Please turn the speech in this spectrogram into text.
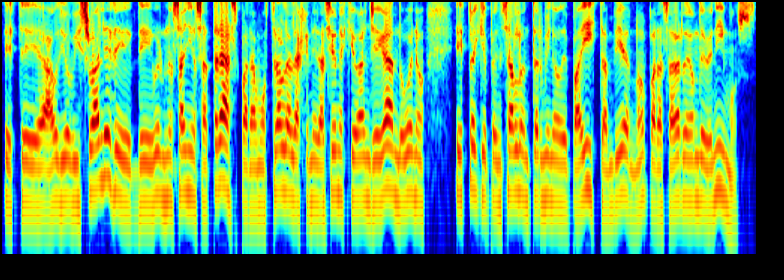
este, audiovisuales de, de, unos años atrás para mostrarle a las generaciones que van llegando. Bueno, esto hay que pensarlo en términos de país también, ¿no? Para saber de dónde venimos.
